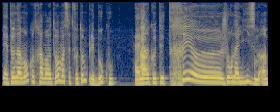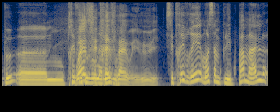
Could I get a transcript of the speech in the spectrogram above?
étonnamment, contrairement à toi, moi cette photo me plaît beaucoup. Elle a ah. un côté très journalisme, un peu. très ouais, c'est très vrai, oui, oui, oui. C'est très vrai. Moi, ça me plaît pas mal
